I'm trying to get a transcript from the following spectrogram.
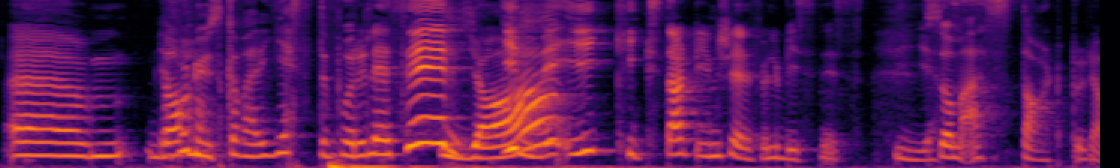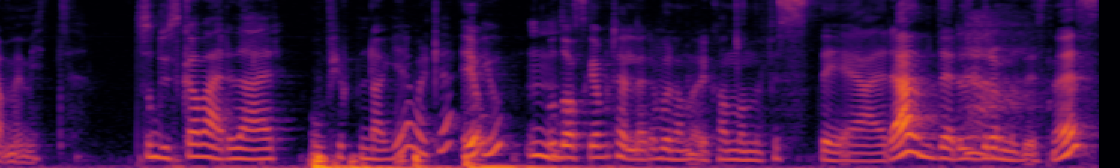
Um, Ja, for du skal være gjesteforeleser Ja. inne i Kickstart din sjelefulle business, Yes. som er startprogrammet mitt. Så du skal være der om 14 dager, var det ikke det? Jo, Mm. og da skal jeg fortelle dere hvordan dere kan manifestere deres drømmebusiness.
